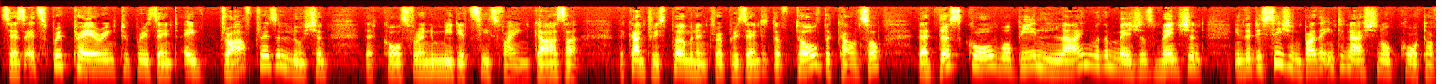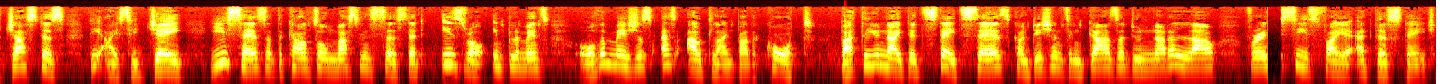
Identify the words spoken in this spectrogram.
says it's preparing to present a draft resolution that calls for an immediate ceasefire in Gaza. The country's permanent representative told the Council that this call will be in line with the measures mentioned in the decision by the International Court of Justice, the ICJ. He says that the Council must insist that Israel implements all the measures as outlined by the court. But the United States says conditions in Gaza do not allow for a ceasefire at this stage,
